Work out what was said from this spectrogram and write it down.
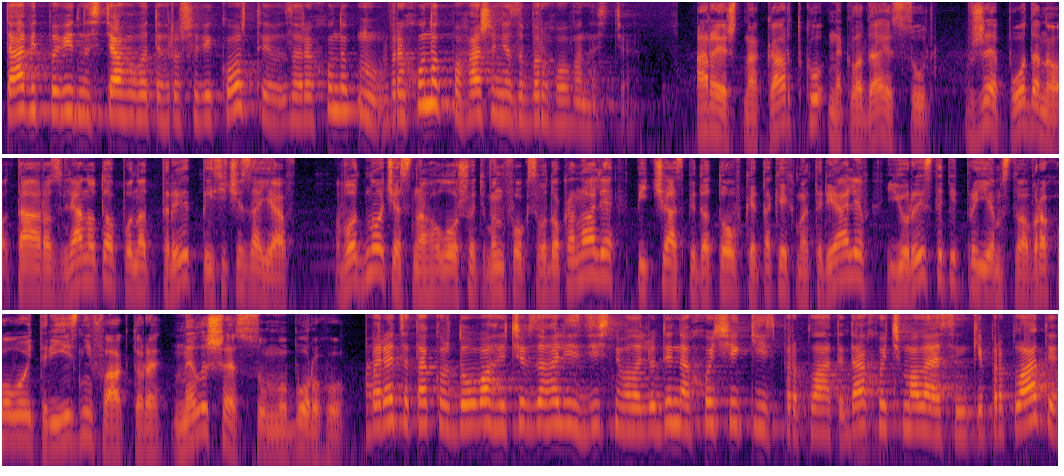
та відповідно стягувати грошові кошти за рахунок ну, в рахунок погашення заборгованості. Арешт на картку накладає суд. Вже подано та розглянуто понад три тисячі заяв. Водночас наголошують в інфокс-водоканалі, під час підготовки таких матеріалів юристи підприємства враховують різні фактори, не лише суму боргу. Береться також до уваги, чи взагалі здійснювала людина хоч якісь проплати, да, хоч малесенькі проплати,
